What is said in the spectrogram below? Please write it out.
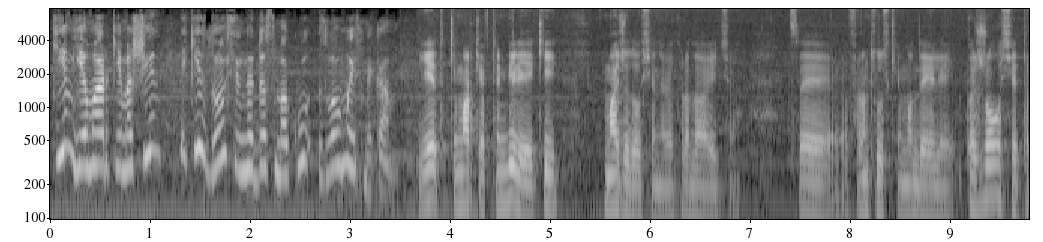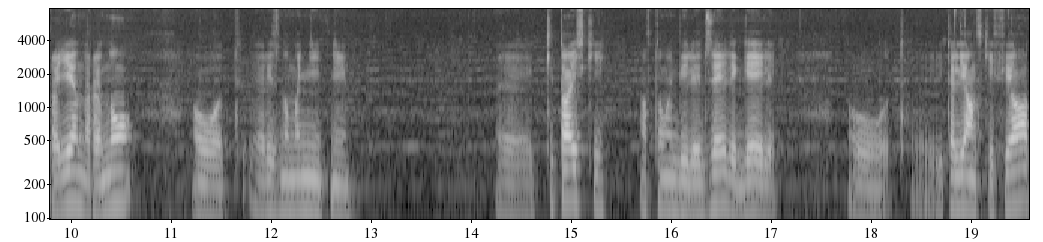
Втім, є марки машин, які зовсім не до смаку зловмисникам. Є такі марки автомобілів, які майже зовсім не викрадаються. Це французькі моделі Peugeot, Citroën, Renault, от, різноманітні е, китайські автомобілі Geely, Geely, от, італіянський Fiat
